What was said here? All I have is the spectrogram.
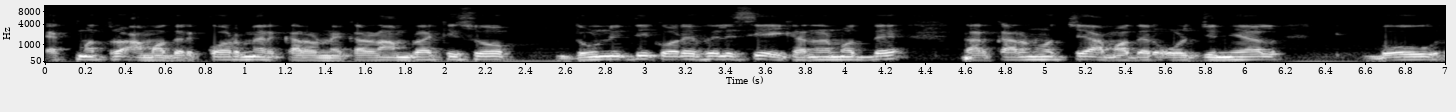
একমাত্র আমাদের কর্মের কারণে। কারণ আমরা কিছু দুর্নীতি করে ফেলেছি এইখানের মধ্যে। তার কারণ হচ্ছে আমাদের অরিজিনাল বউ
